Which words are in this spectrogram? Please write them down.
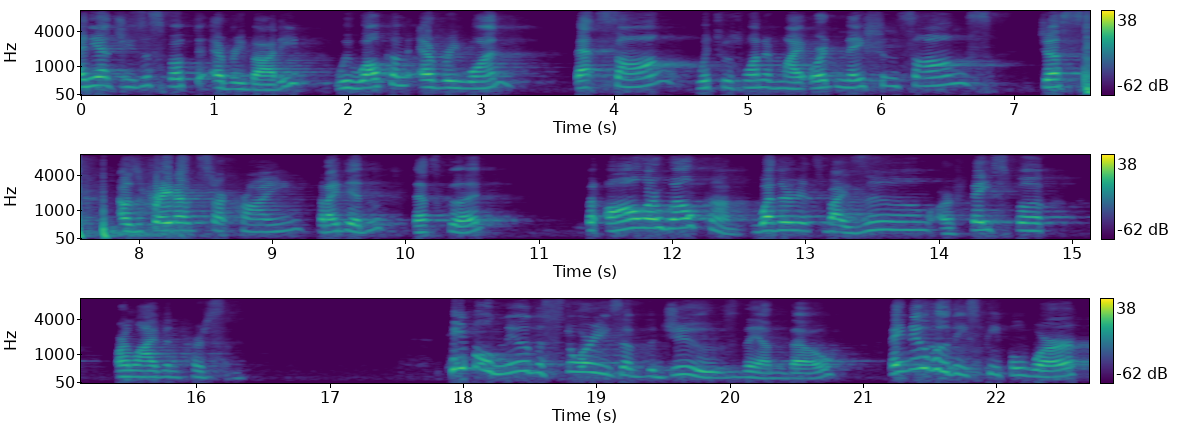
And yet Jesus spoke to everybody. We welcome everyone. That song, which was one of my ordination songs, just, I was afraid I would start crying, but I didn't. That's good. But all are welcome, whether it's by Zoom or Facebook or live in person. People knew the stories of the Jews then, though. They knew who these people were,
